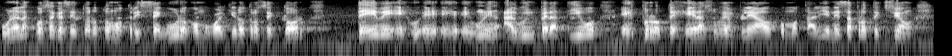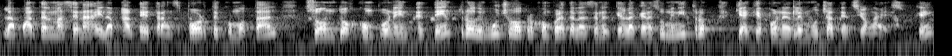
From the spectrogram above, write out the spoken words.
una de las cosas que el sector automotriz seguro, como cualquier otro sector, debe, es, es, algo imperativo, es proteger a sus empleados como tal. Y en esa protección, la parte de almacenaje y la parte de transporte como tal son dos componentes dentro de muchos otros componentes en la cadena de suministro que hay que ponerle mucha atención a eso. ¿okay?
